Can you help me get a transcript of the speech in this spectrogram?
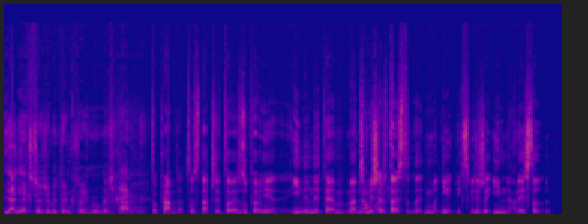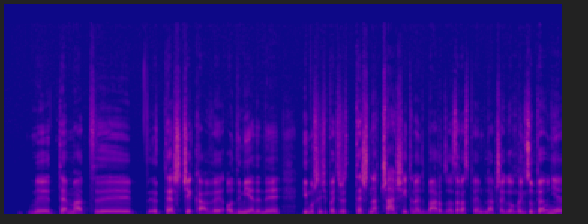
ja nie chcę, żeby ten ktoś był bezkarny. To prawda, to znaczy to jest zupełnie inny temat. Znaczy, No myślę, że to jest, no, nie, nie chcę powiedzieć, że inny, ale jest to y, temat y, też ciekawy, odmienny i muszę ci powiedzieć, że też na czasie i to nawet bardzo. A zaraz powiem dlaczego. Choć zupełnie,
